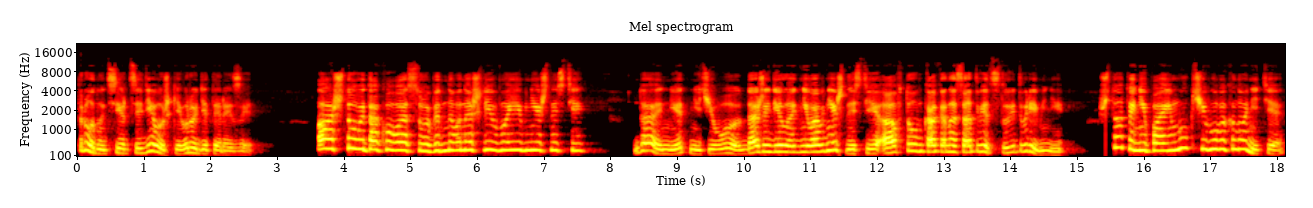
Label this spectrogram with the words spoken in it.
тронуть сердце девушки вроде Терезы. «А что вы такого особенного нашли в моей внешности?» «Да нет, ничего. Даже дело не во внешности, а в том, как она соответствует времени». «Что-то не пойму, к чему вы клоните».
